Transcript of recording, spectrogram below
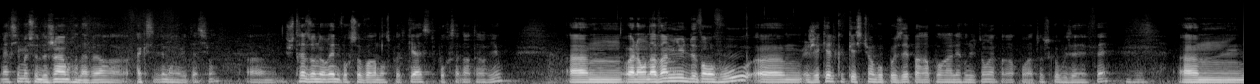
Merci Monsieur de Gimbre d'avoir euh, accepté mon invitation. Euh, je suis très honoré de vous recevoir dans ce podcast pour cette interview. Euh, voilà, on a 20 minutes devant vous. Euh, J'ai quelques questions à vous poser par rapport à l'ère du temps et par rapport à tout ce que vous avez fait. Euh,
